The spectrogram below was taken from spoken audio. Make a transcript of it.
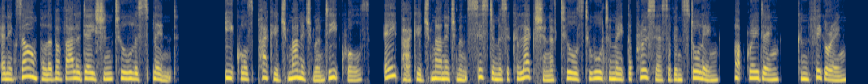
An example of a validation tool is Splint. Equals package management equals, a package management system is a collection of tools to automate the process of installing, upgrading, configuring,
